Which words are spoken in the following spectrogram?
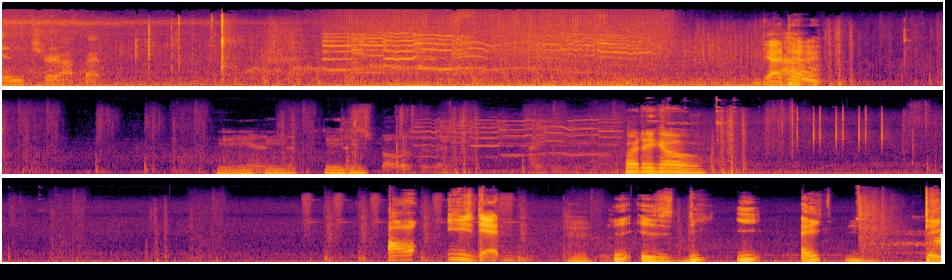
enter. Drop it. Got Ow. it. and Mhm. dispose of it. Where'd he go? Oh, he's dead. He is D E A D.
